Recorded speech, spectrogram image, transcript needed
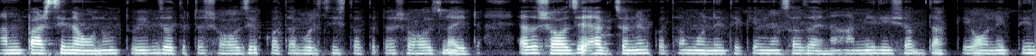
আমি পারছি না, অনু। তুই যতটা সহজে কথা বলছিস, ততটা সহজ না এটা। এত সহজে একজনের কথা মনে থেকে মোছা যায় না। আমি ঋষভ দাকে অনেক দিন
